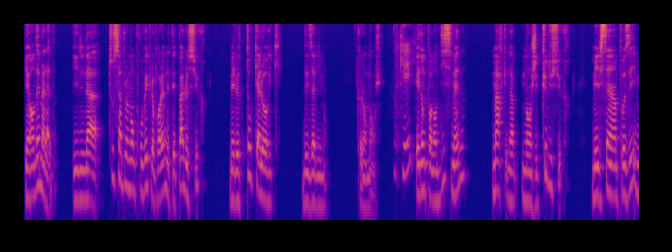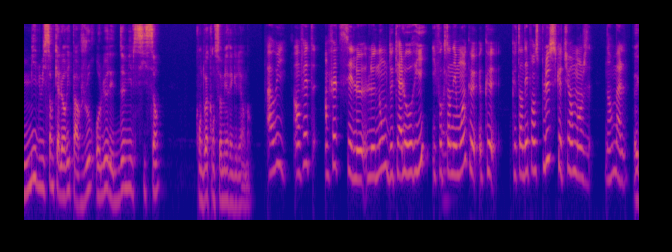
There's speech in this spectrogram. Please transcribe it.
et rendait malade. Il n'a tout simplement prouvé que le problème n'était pas le sucre, mais le taux calorique des aliments que l'on mange. Et donc pendant 10 semaines, Marc n'a mangé que du sucre, mais il s'est imposé 1800 calories par jour au lieu des 2600 qu'on doit consommer régulièrement. Ah oui, en fait, en fait c'est le, le nombre de calories. Il faut que Ouais. t'en aies moins que, que, que t'en dépenses plus que tu en manges. Normal. Et,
